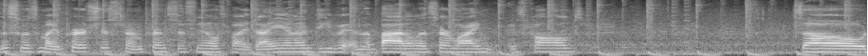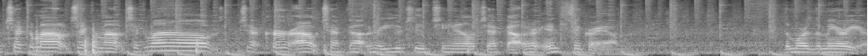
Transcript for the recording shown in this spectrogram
This was my purchase from Princess Nails by Diana. Diva in the Bottle as her line is called. So check them out, check them out, check them out. Check her out, check out her YouTube channel, check out her Instagram. The more the merrier.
